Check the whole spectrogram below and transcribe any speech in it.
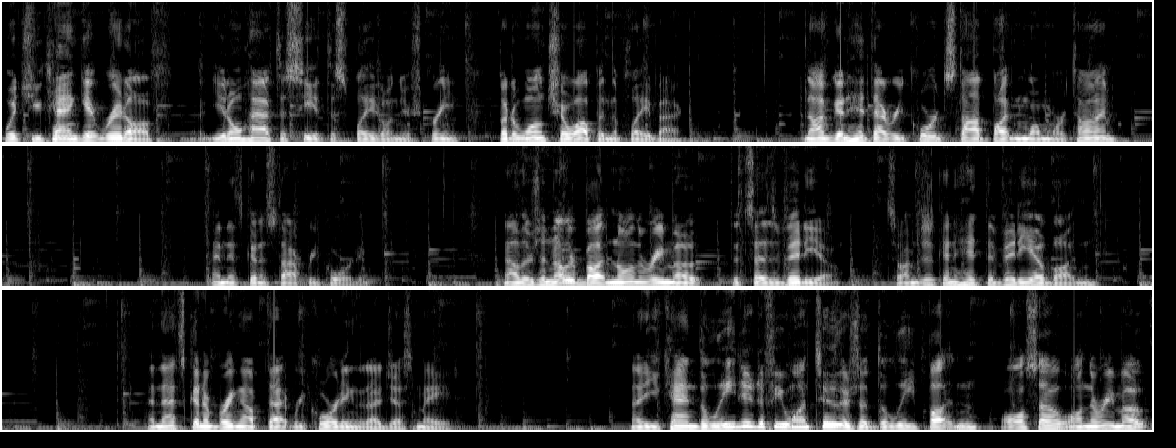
which you can get rid of. You don't have to see it displayed on your screen, but it won't show up in the playback. Now I'm going to hit that record stop button one more time, and it's going to stop recording. Now there's another button on the remote that says video. So I'm just going to hit the video button, and that's going to bring up that recording that I just made. Now you can delete it if you want to. There's a delete button also on the remote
